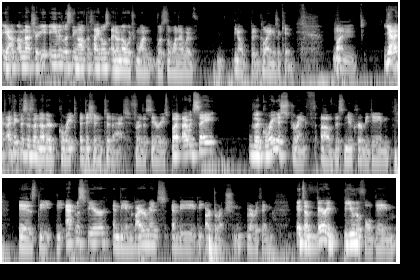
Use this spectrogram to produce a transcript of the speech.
Yeah, I'm, I'm not sure. E- even listing off the titles, I don't know which one was the one I would have, you know, been playing as a kid. But Mhm. yeah, I, I think this is another great addition to that for the series. But I would say the greatest strength of this new Kirby game is the the atmosphere and the environment and the the art direction of everything. It's a very beautiful game,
